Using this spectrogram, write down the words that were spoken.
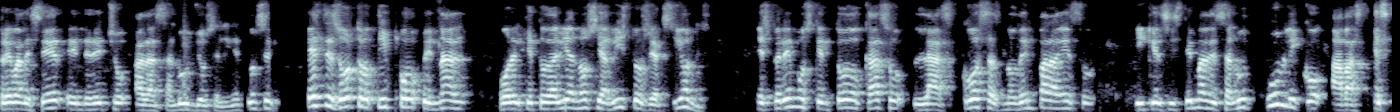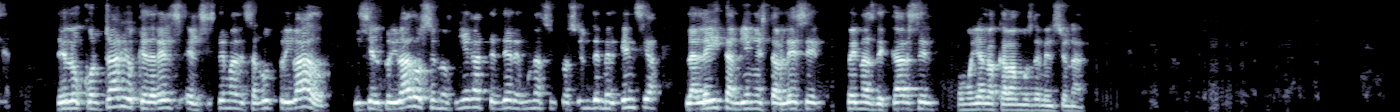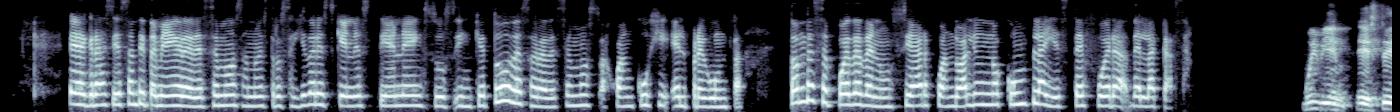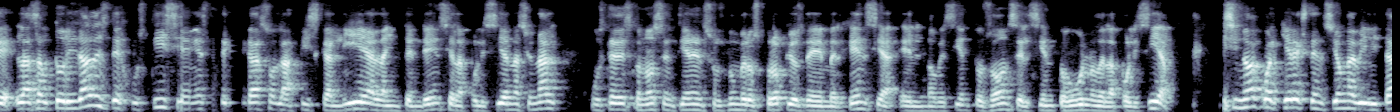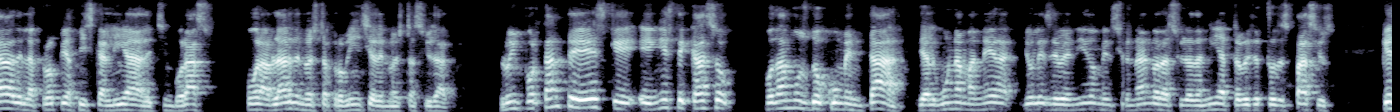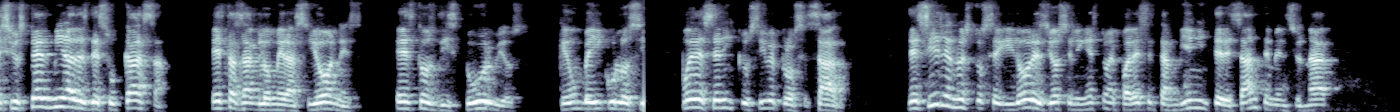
prevalecer el derecho a la salud, Jocelyn. Entonces, este es otro tipo penal por el que todavía no se ha visto reacciones. Esperemos que en todo caso las cosas no den para eso y que el sistema de salud público abastezca. De lo contrario, quedará el, sistema de salud privado. Y si el privado se nos niega a atender en una situación de emergencia, la ley también establece penas de cárcel, como ya lo acabamos de mencionar. Eh, gracias, Santi. También agradecemos a nuestros seguidores quienes tienen sus inquietudes. Agradecemos a Juan Cuji. Él pregunta, ¿dónde se puede denunciar cuando alguien no cumpla y esté fuera de la casa? Muy bien. Este, las autoridades de justicia, en este caso la Fiscalía, la Intendencia, la Policía Nacional, ustedes conocen, tienen sus números propios de emergencia, el 911, el 101 de la policía, y si no a cualquier extensión habilitada de la propia Fiscalía de Chimborazo, por hablar de nuestra provincia, de nuestra ciudad. Lo importante es que en este caso podamos documentar de alguna manera, yo les he venido mencionando a la ciudadanía a través de otros espacios, que si usted mira desde su casa estas aglomeraciones, estos disturbios, que un vehículo puede ser inclusive procesado. Decirle a nuestros seguidores, Jocelyn, esto me parece también interesante mencionar,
